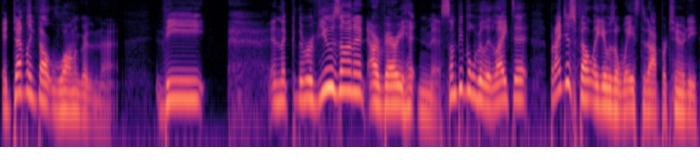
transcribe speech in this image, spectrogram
It definitely felt longer than that. The and the the reviews on it are very hit and miss. Some people really liked it, but I just felt like it was a wasted opportunity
